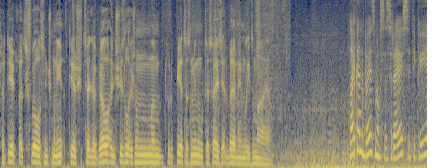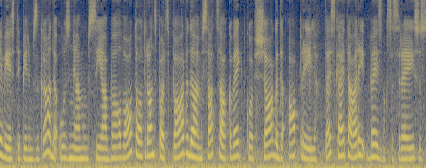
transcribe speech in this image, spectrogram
Kad tiek pēc skolas, viņš man tieši ceļa galā, viņš izlaiž un man tur piecas minūtes aiziet bērniem līdz mājām. Lai gan bezmaksas reisi tika ieviesti pirms gada, uzņēmums Sijā balva autotransports pārvadājumus atsāka veikt kopš šā gada aprīļa, tā skaitā arī bezmaksas reisus.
